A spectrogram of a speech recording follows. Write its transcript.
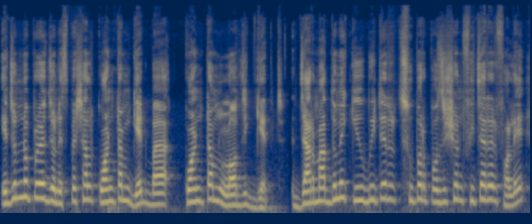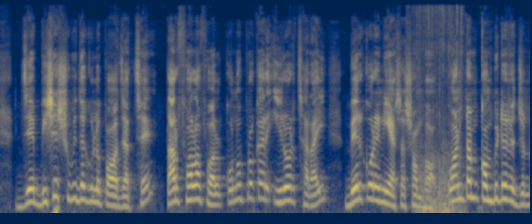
এজন্য প্রয়োজন স্পেশাল কোয়ান্টাম গেট বা কোয়ান্টাম লজিক গেট, যার মাধ্যমে কিউবিটের সুপার পজিশন ফিচারের ফলে যে বিশেষ সুবিধাগুলো পাওয়া যাচ্ছে, তার ফলাফল কোনো প্রকার ইরোর ছাড়াই বের করে নিয়ে আসা সম্ভব। কোয়ান্টাম কম্পিউটারের জন্য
